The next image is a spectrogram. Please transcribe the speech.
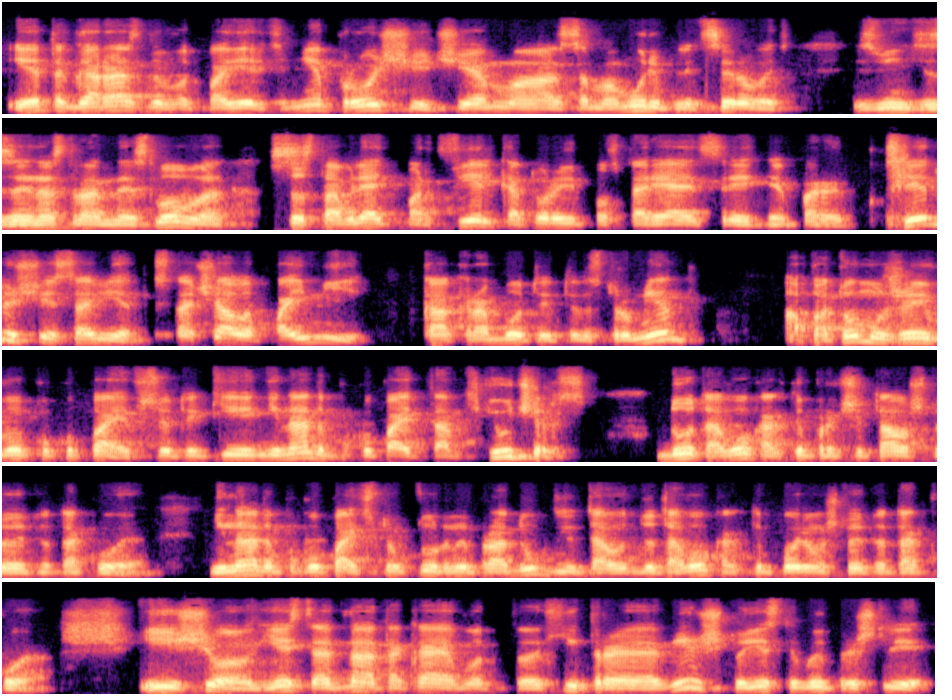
И это гораздо, вот поверьте мне, проще, чем а, самому реплицировать, извините за иностранное слово, составлять портфель, который повторяет среднее по рынку. Следующий совет. Сначала пойми, как работает инструмент, а потом уже его покупай. Все-таки не надо покупать там фьючерс, до того, как ты прочитал, что это такое. Не надо покупать структурный продукт для того, до того, как ты понял, что это такое. И еще есть одна такая вот хитрая вещь, что если вы пришли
